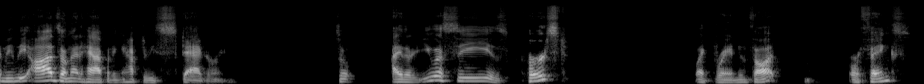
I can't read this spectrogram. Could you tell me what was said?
I mean, the odds on that happening have to be staggering. So either USC is cursed, like Brandon thought or thinks,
